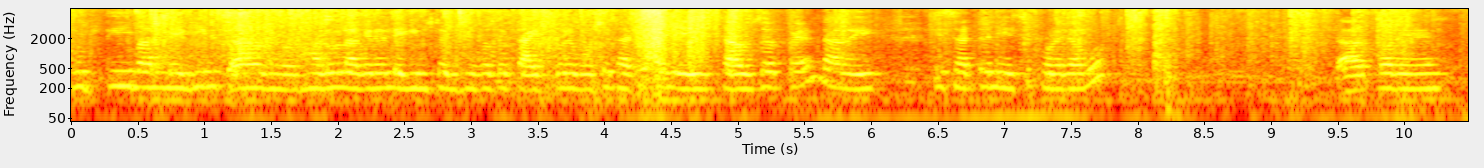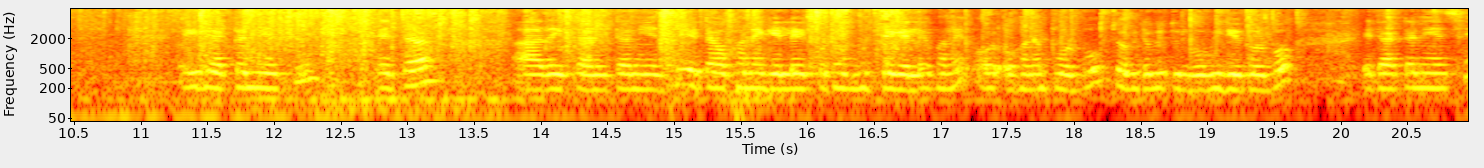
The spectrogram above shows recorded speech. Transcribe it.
কুর্তি বা লেগিংস আর ভালো লাগে না লেগিংসটা বিশেষত টাইট করে বসে থাকে। তাই এই ট্রাউজার প্যান্ট আর এই টি শার্টটা নিয়েছি, পরে যাব। তারপরে এই যে একটা নিয়েছি, এটা আর এই প্যান্টটা নিয়েছি। এটা ওখানে গেলে, কোথাও ঘুরতে গেলে ওখানে ওখানে পরবো, ছবি টবি তুলবো ভিডিও করব। এটা একটা নিয়েছি,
